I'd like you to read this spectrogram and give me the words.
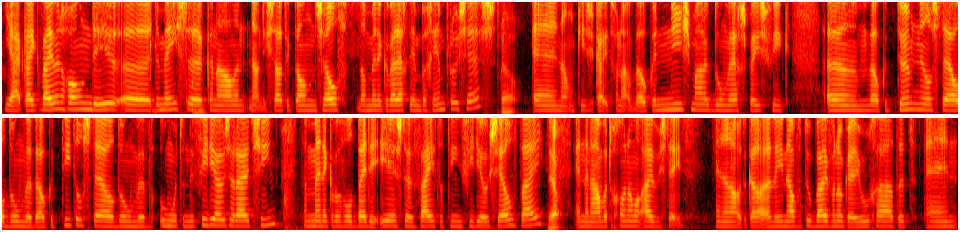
Ja, kijk, wij hebben gewoon de, eh, de meeste kanalen. Nou, die start ik dan zelf. Dan ben ik wel echt in het beginproces. Ja, En dan kies ik uit van nou, welke niche-markt doen we echt specifiek. Ehm, welke thumbnail-stijl doen we, welke titelstijl doen we, hoe moeten de video's eruit zien. Dan ben ik er bijvoorbeeld bij de eerste vijf tot tien video's zelf bij. ja. En daarna wordt er gewoon allemaal uitbesteed. En dan houd ik er alleen af en toe bij van oké, hoe gaat het? En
